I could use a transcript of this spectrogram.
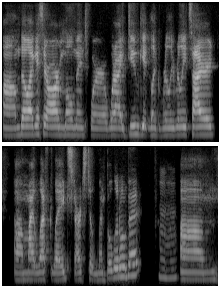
Um, though I guess there are moments where where I do get like really really tired, um, my left leg starts to limp a little bit. Mm-hmm. Um,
